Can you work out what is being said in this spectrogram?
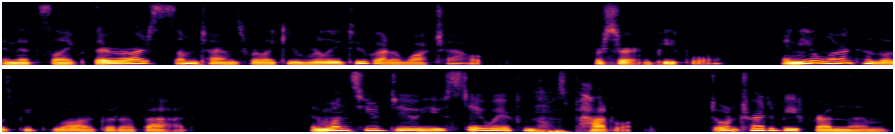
and it's like there are some times where like you really do got to watch out for certain people. And you learn who those people are, good or bad. And once you do, you stay away from those bad ones. Don't try to befriend them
